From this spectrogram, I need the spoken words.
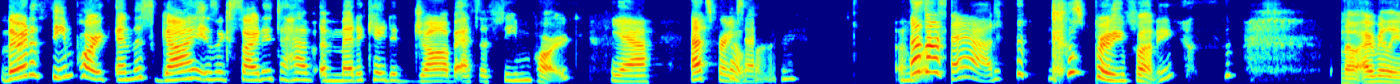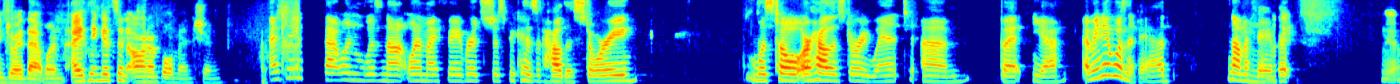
They're at a theme park, and this guy is excited to have a medicated job at the theme park. Yeah, that's pretty so sad. Funny. That's not sad. was pretty funny. no, I really enjoyed that one. I think it's an honorable mention. I think that one was not one of my favorites just because of how the story was told or how the story went. Um, but yeah, I mean, it wasn't bad. Not my mm. favorite. Yeah.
